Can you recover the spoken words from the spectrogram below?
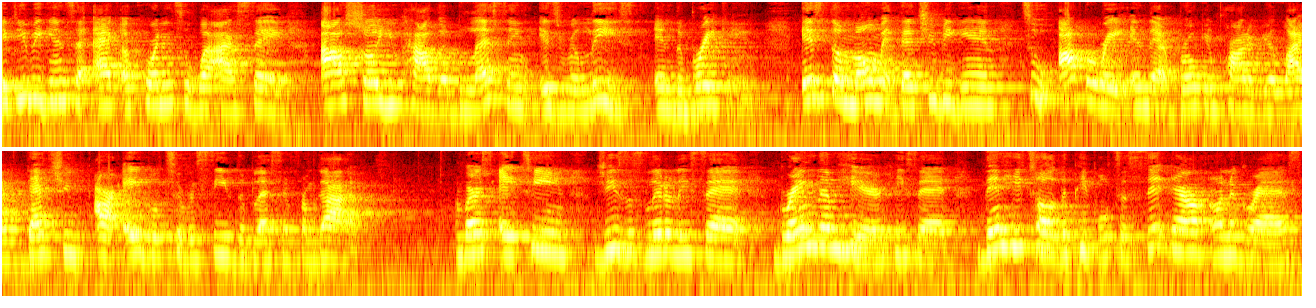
if you begin to act according to what I say, I'll show you how the blessing is released in the breaking. It's the moment that you begin to operate in that broken part of your life that you are able to receive the blessing from God. Verse 18, Jesus literally said, Bring them here, he said. Then he told the people to sit down on the grass.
